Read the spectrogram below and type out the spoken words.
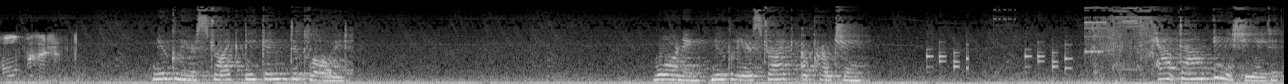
Hold position. Nuclear strike beacon deployed. Warning, nuclear strike approaching. Countdown initiated.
